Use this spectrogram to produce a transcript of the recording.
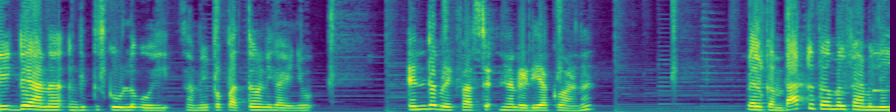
വീക്ക് ഡേ ആണ് അങ്കിത്ത് സ്കൂളിൽ പോയി. സമയം ഇപ്പോൾ പത്ത് മണി കഴിഞ്ഞു. എന്റെ ബ്രേക്ക്ഫാസ്റ്റ് ഞാൻ റെഡിയാക്കുവാണ് welcome back to thermal family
